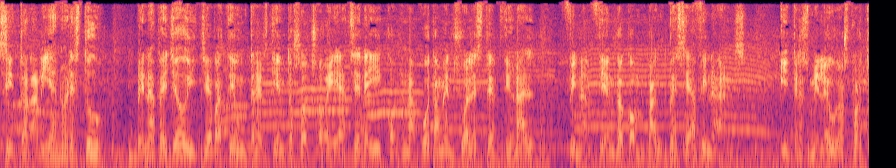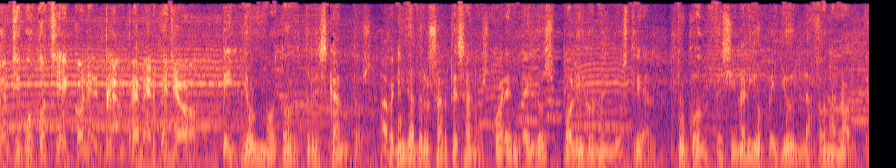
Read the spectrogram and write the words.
Si todavía no eres tú, ven a Peugeot y llévate un 308 EHDI con una cuota mensual excepcional, financiando con Bank PSA Finance. Y 3.000 euros por tu antiguo coche con el plan Prever Peugeot. Peugeot Motor Tres Cantos, Avenida de los Artesanos 42, Polígono Industrial. Tu concesionario Peugeot en la zona norte.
